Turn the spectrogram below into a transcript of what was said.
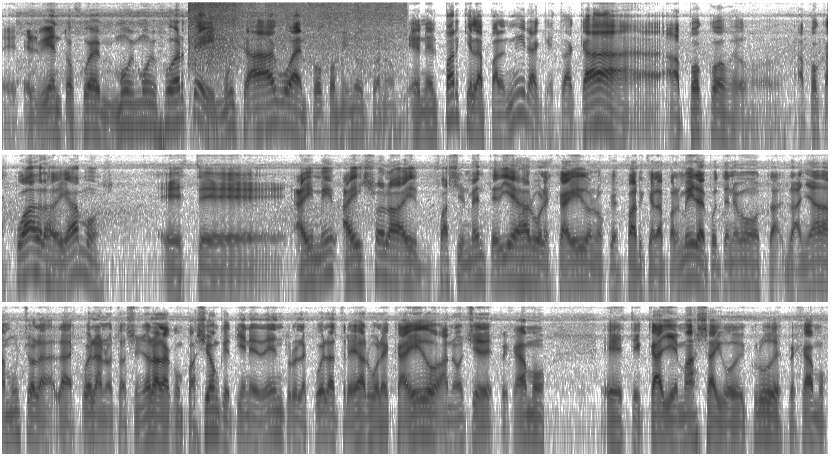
Eh, El viento fue muy, muy fuerte y mucha agua en pocos minutos. ¿no? En el Parque La Palmira, que está acá a, pocos, a pocas cuadras, digamos, este, ahí, ahí solo hay fácilmente 10 árboles caídos en lo que es Parque La Palmira. Después tenemos dañada mucho la, la escuela Nuestra Señora La Compasión, que tiene dentro de la escuela tres árboles caídos. Anoche despejamos este, calle Massa y Godoy Cruz, despejamos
